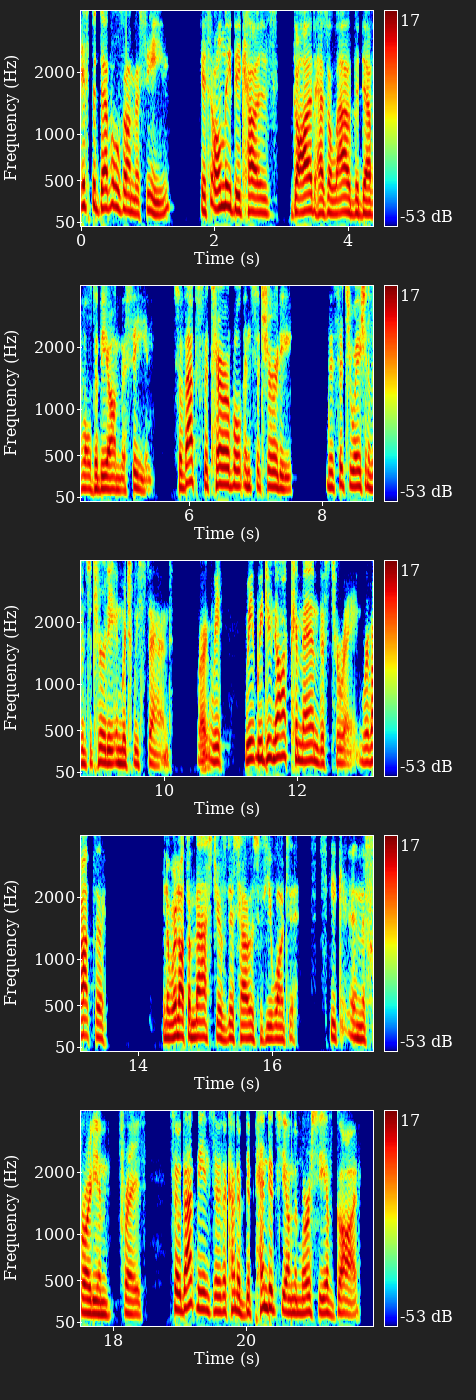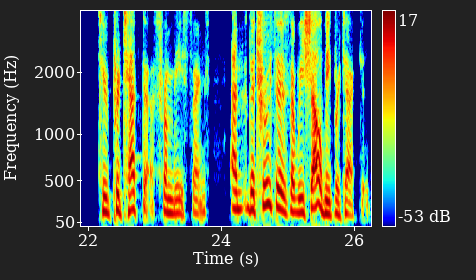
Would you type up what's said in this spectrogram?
if the devil's on the scene, it's only because God has allowed the devil to be on the scene. So that's the terrible insecurity, the situation of insecurity in which we stand. Right? We we we do not command this terrain. We're not the, you know, we're not the master of this house, if you want to speak in the Freudian phrase. So that means there's a kind of dependency on the mercy of God to protect us from these things. And the truth is that we shall be protected.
